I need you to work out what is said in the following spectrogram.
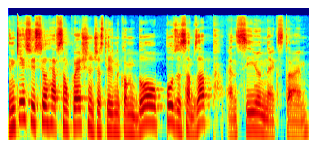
In case you still have some questions, just leave in the comment below, put the thumbs up and see you next time.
